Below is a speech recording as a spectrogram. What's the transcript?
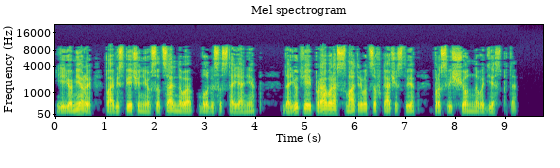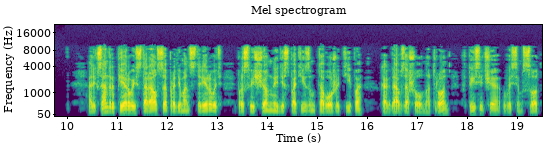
ее меры по обеспечению социального благосостояния дают ей право рассматриваться в качестве просвещенного деспота. Александр I старался продемонстрировать просвещенный деспотизм того же типа, когда взошел на трон в 1800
